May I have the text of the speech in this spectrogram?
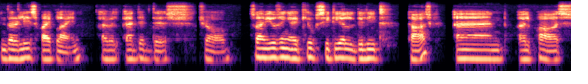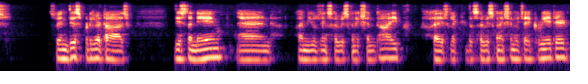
in the release pipeline I will edit this job. So I'm using a kubectl delete task and I'll pass. So in this particular task this is the name and I'm using service connection type. I selected the service connection which I created,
